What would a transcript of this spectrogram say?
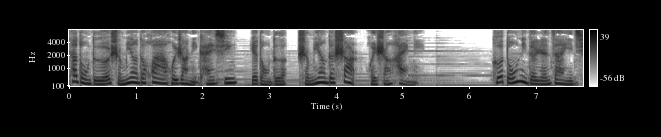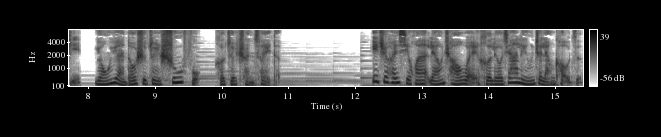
他懂得什么样的话会让你开心，也懂得什么样的事儿会伤害你。和懂你的人在一起，永远都是最舒服和最纯粹的。一直很喜欢梁朝伟和刘嘉玲这两口子，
